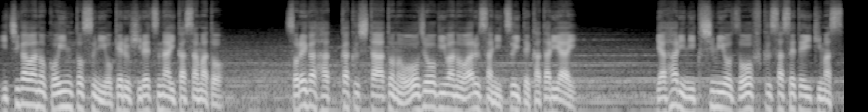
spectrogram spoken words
1側のコイントスにおける卑劣なイカ様と、それが発覚した後の往生際の悪さについて語り合い、やはり憎しみを増幅させていきます。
